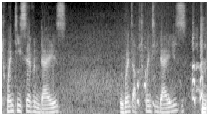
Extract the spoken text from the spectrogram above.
27 days. We went up 20 days.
